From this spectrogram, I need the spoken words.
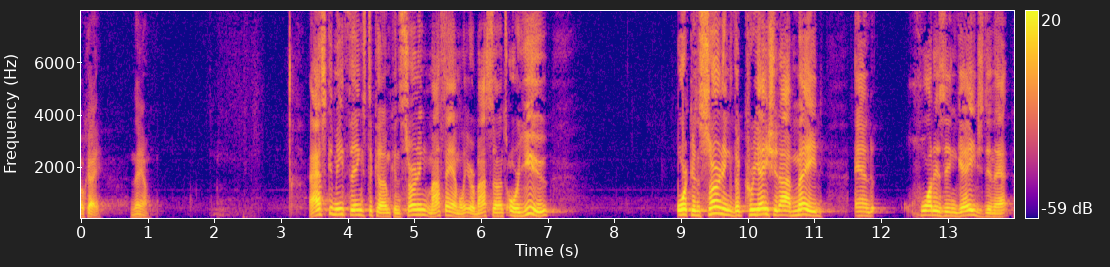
Okay, now. Asking me things to come concerning my family or my sons or you or concerning the creation I've made and what is engaged in that,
